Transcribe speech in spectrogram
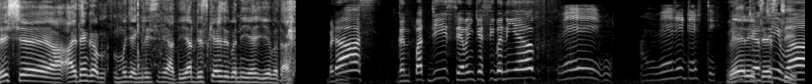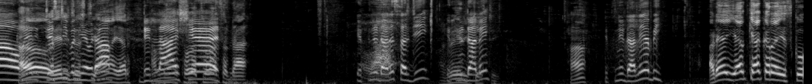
dish I think मुझे इंग्लिश नहीं आती। यार डिश कैसे बनी है? ये बताए। बेटा गणपत जी सेवई कैसी बनी है अब? Very very tasty. Very tasty wow, very tasty बनी है बेटा। हाँ यार हमने थोड़ा थोड़ा Delicious. सा डाल इतने डाले सर जी इतने डाले हाँ इतने डाले अभी अरे यार क्या कर रहा है इसको?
